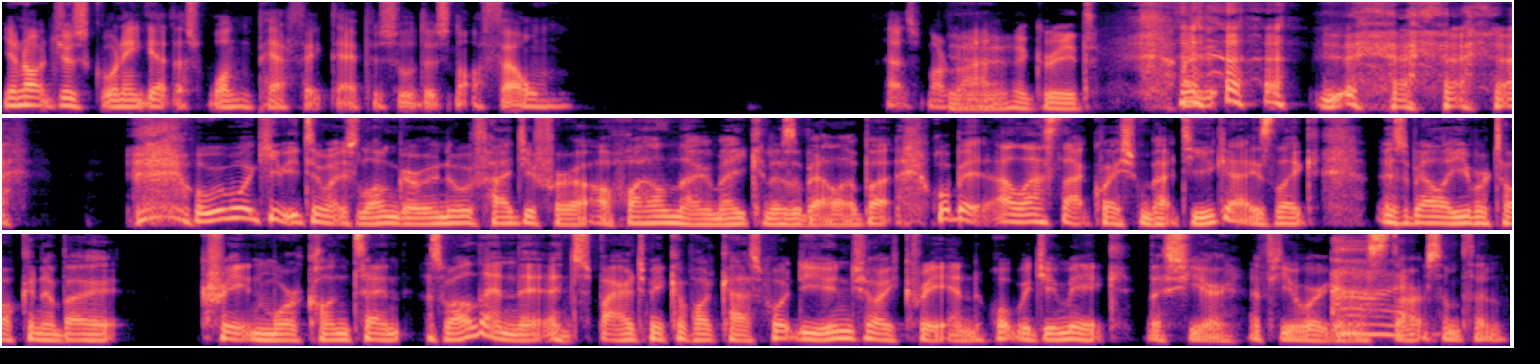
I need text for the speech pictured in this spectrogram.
you're not just going to get this one perfect episode. It's not a film. That's my yeah, rant. Agreed. I, yeah. Well, we won't keep you too much longer. We know we've had you for a while now, Mike and Izabela. But what about, I'll ask that question back to you guys. Like, Izabela, you were talking about creating more content as well then that inspired to make a podcast. What do you enjoy creating? What would you make this year if you were going to uh, start something?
